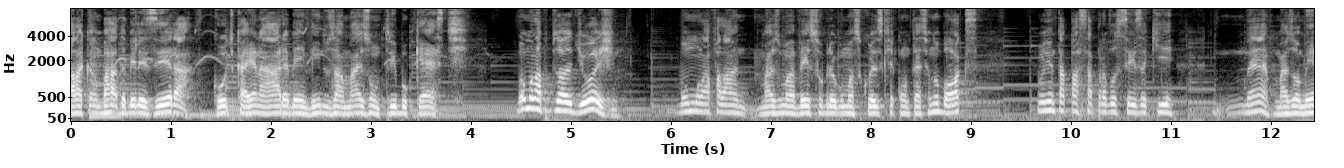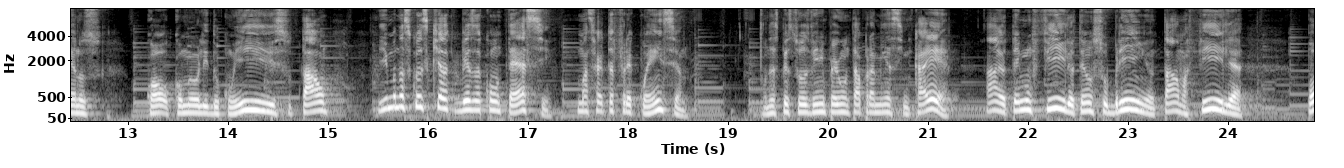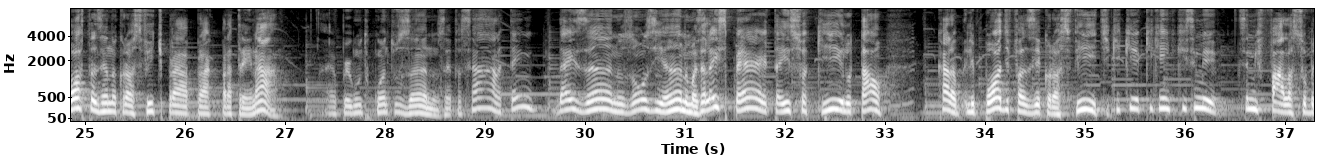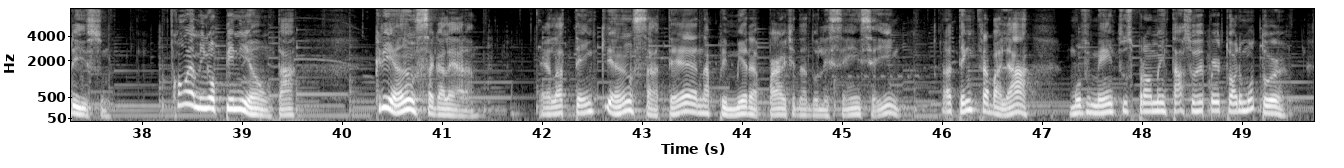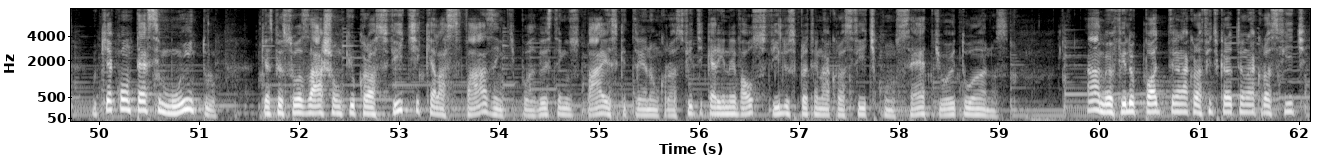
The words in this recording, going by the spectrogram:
Fala cambada, belezeira? Coach Caê na área, bem-vindos a mais um TribuCast. Vamos lá pro episódio de hoje? Vamos lá falar mais uma vez sobre algumas coisas que acontecem no box. Vou tentar passar para vocês aqui, né, mais ou menos qual, como eu lido com isso, tal. E uma das coisas que às vezes acontece, com uma certa frequência, quando as pessoas virem perguntar para mim assim, Caê, ah, eu tenho um filho, eu tenho um sobrinho, tal, uma filha, posso estar fazendo crossfit pra treinar? Aí eu pergunto quantos anos. Aí fala assim: ah, ela tem 10 anos, 11 anos, mas ela é esperta, isso, aquilo tal. Cara, ele pode fazer crossfit? O que, que, que, que, você, me, você me fala sobre isso? Qual é a minha opinião, tá? Criança, galera, ela tem criança até na primeira parte da adolescência aí, ela tem que trabalhar movimentos para aumentar seu repertório motor. O que acontece muito que as pessoas acham que o crossfit que elas fazem, tipo, às vezes tem os pais que treinam crossfit e querem levar os filhos para treinar crossfit com 7, 8 anos. Ah, meu filho pode treinar crossfit, quero treinar crossfit.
